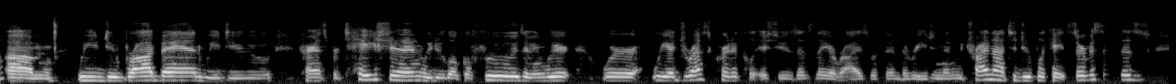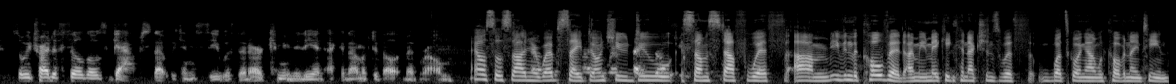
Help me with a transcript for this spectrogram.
Okay. Um, we do broadband, we do transportation, we do local foods. I mean, we're we're we address critical issues as they arise within the region, and we try not to duplicate services. So we try to fill those gaps that we can see within our community and economic development realm. I also saw on your website, don't you do some stuff with um, even the COVID? I mean, making connections with what's going on with COVID nineteen.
